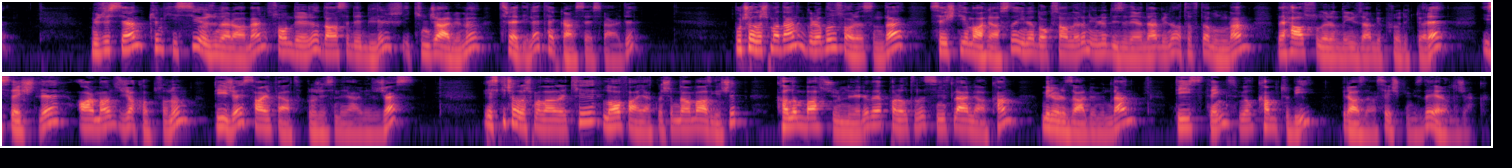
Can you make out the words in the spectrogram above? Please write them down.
Müzisyen tüm hissi özüne rağmen son derece dans edebilir ikinci albümü Tread ile tekrar ses verdi. Bu çalışmadan Grab'ın sonrasında seçtiği mahlasla yine 90'ların ünlü dizilerinden birine atıfta bulunan ve house sularında yüzen bir prodüktöre İsveçli Armand Jacobson'un DJ Seinfeld projesine yer vereceğiz. Eski çalışmalardaki lo-fi yaklaşımdan vazgeçip kalın bas cümleleri ve parıltılı synthlerle akan Mirrors albümünden These Things Will Come To Be birazdan seçkimizde yer alacak.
